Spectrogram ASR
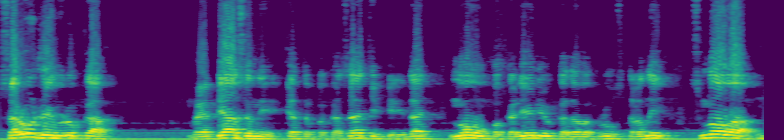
с оружием в руках. Мы обязаны это показать и передать новому поколению, когда вокруг страны снова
